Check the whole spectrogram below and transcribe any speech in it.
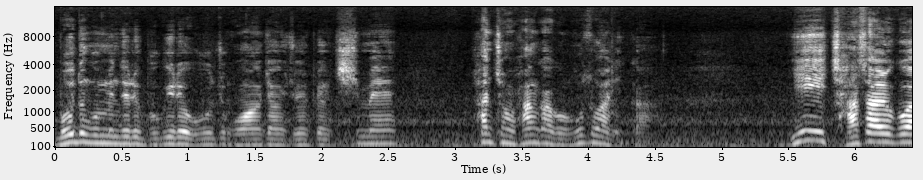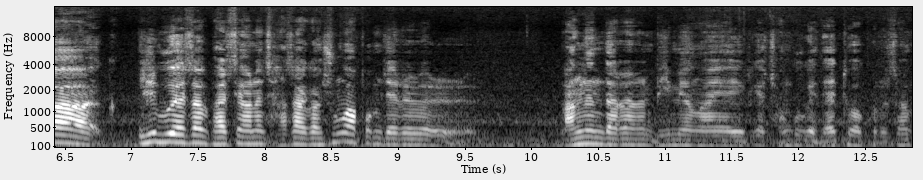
모든 국민들이 무기력, 우울증, 공황장애, 조현병, 치매, 환청, 환각을 호소하니까 이 자살과 일부에서 발생하는 자살과 흉악범죄를 막는다라는 미명하에 이렇게 전국의 네트워크를 서-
